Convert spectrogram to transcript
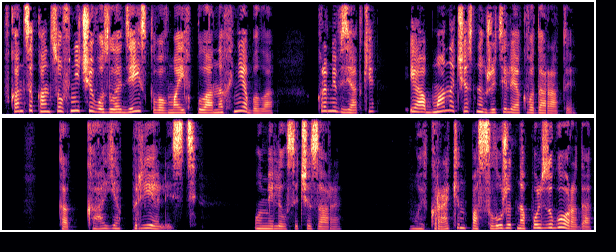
В конце концов, ничего злодейского в моих планах не было, кроме взятки и обмана честных жителей Аквадораты. «Какая прелесть!» — умилился Чезаре. «Мой кракен послужит на пользу города.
